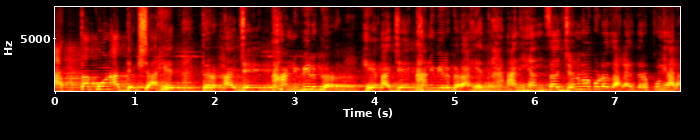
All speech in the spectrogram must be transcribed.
आत्ता कोण अध्यक्ष आहेत? तर अजय खानविलकर. हे अजय खानविलकर आहेत. आणि ह्यांचा जन्म कुठं झाला आहे तर पुण्याला.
